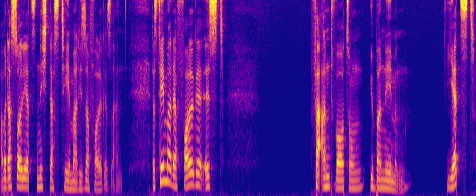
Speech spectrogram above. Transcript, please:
aber das soll jetzt nicht das Thema dieser Folge sein. Das Thema der Folge ist Verantwortung übernehmen. Jetzt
